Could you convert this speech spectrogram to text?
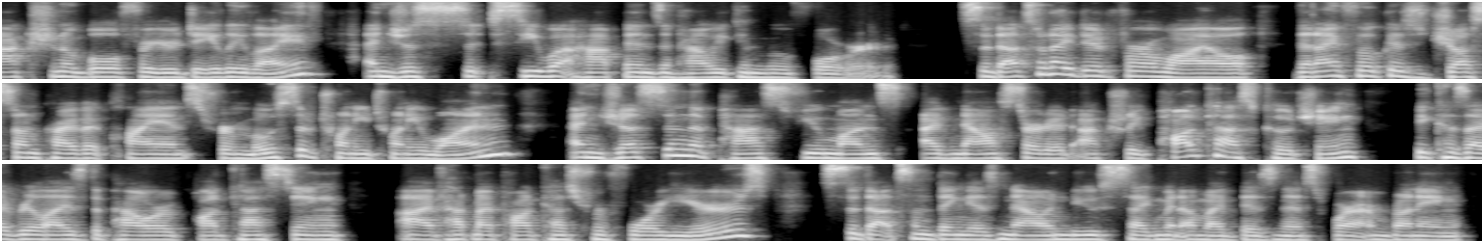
actionable for your daily life and just see what happens and how we can move forward. So that's what I did for a while. Then I focused just on private clients for most of 2021. And just in the past few months, I've now started actually podcast coaching because I realized the power of podcasting. I've had my podcast for four years. So that's something is now a new segment of my business where I'm running.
